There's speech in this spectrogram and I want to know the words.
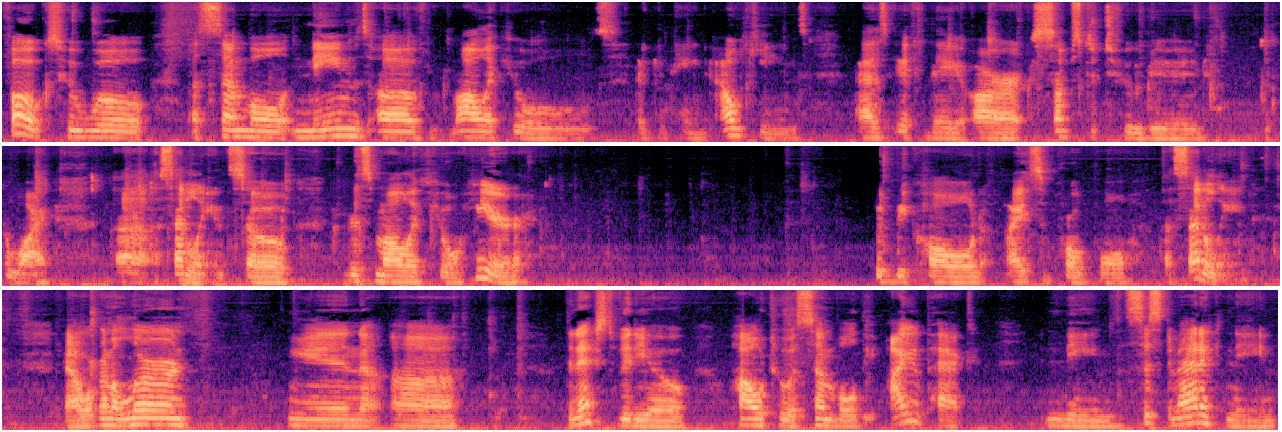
folks who will assemble names of molecules that contain alkenes as if they are substituted with the Y uh, acetylene. So this molecule here would be called isopropyl acetylene. Now we're going to learn in uh, the next video how to assemble the IUPAC name, the systematic name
